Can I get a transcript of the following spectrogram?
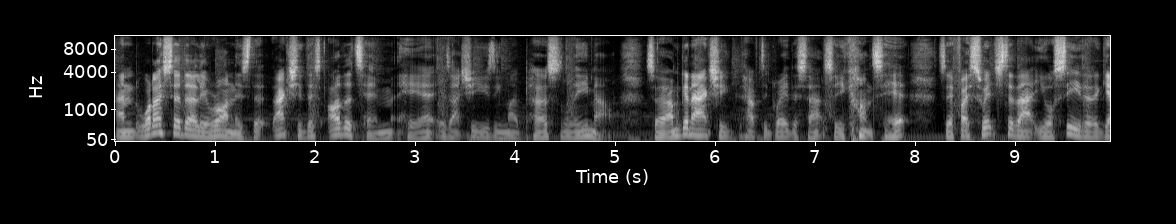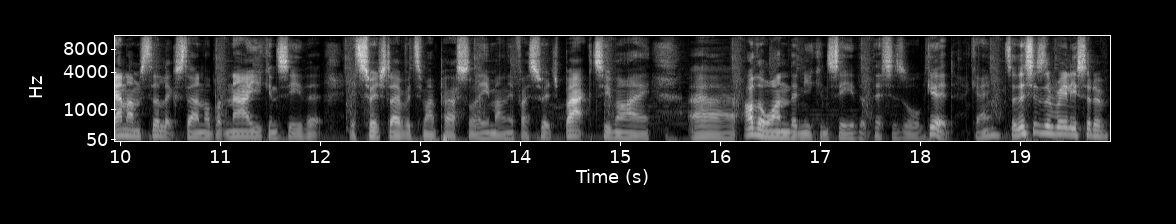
And what I said earlier on is that actually this other Tim here is actually using my personal email. So I'm going to actually have to grade this out so you can't see it. So if I switch to that, you'll see that again, I'm still external, but now you can see that it's switched over to my personal email. And if I switch back to my uh, other one, then you can see that this is all good. Okay, so this is a really sort of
